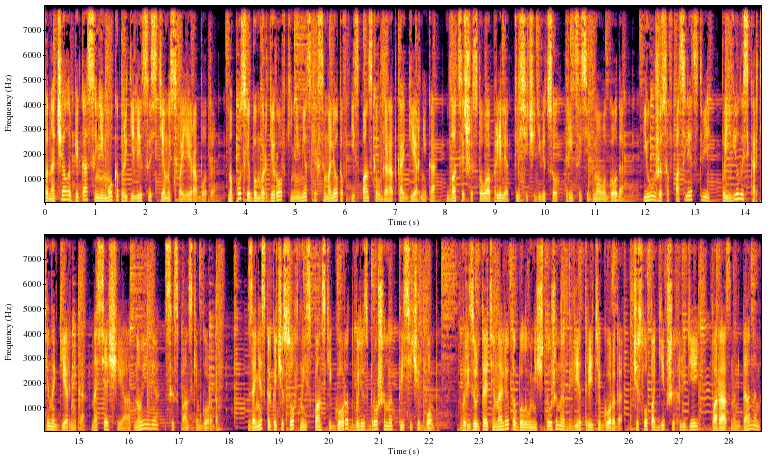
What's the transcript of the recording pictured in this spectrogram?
Поначалу Пикассо не мог определиться с темой своей работы, но после бомбардировки немецких самолетов испанского городка Герника 26 апреля 1937 года и ужасов последствий появилась картина Герника, носящая одно имя с испанским городом. За несколько часов на испанский город были сброшены тысячи бомб. В результате налета было уничтожено две трети города. Число погибших людей, по разным данным,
